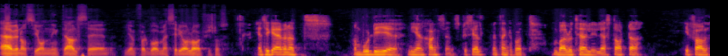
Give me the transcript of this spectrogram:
Även om Sion inte alls är jämförbar med seriallag förstås. Jag tycker även att man borde ge Niang chansen. Speciellt med tanke på att Balotelli lär starta ifall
